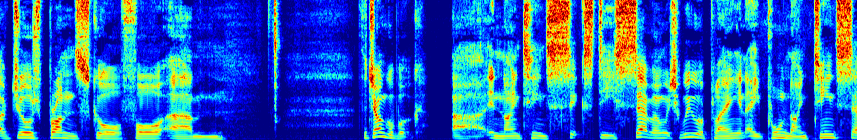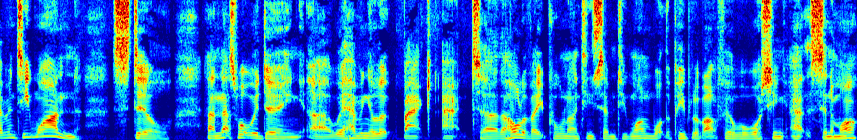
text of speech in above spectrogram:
Part of George Bruns' score for um, The Jungle Book. Uh, in 1967, which we were playing in April 1971 still. And that's what we're doing. Uh, we're having a look back at uh, the whole of April 1971, what the people of Uckfield were watching at the cinema.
